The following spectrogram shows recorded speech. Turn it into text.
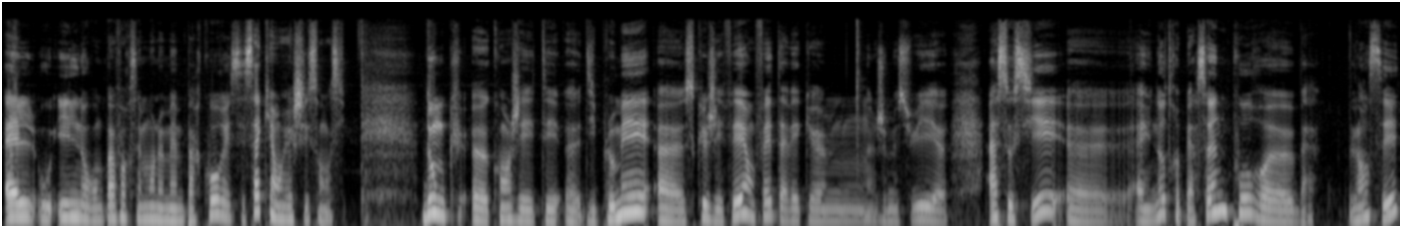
elles ou ils n'auront pas forcément le même parcours et c'est ça qui est enrichissant aussi. Donc, euh, quand j'ai été diplômée, ce que j'ai fait, en fait, avec, je me suis associée à une autre personne pour bah, lancer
